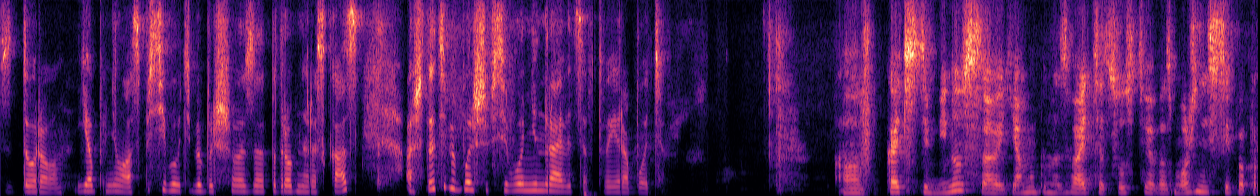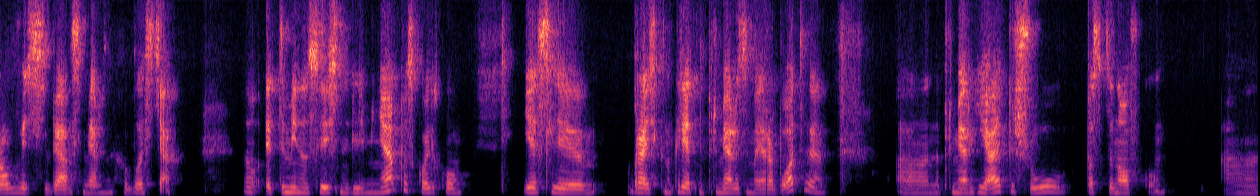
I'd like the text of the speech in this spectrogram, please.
Здорово, я поняла. Спасибо тебе большое за подробный рассказ. А что тебе больше всего не нравится в твоей работе? А, в качестве минуса я могу назвать отсутствие возможности попробовать себя в смежных областях. Ну, это минус лично для меня, поскольку если брать конкретный пример из моей работы, а, например, я пишу постановку а,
